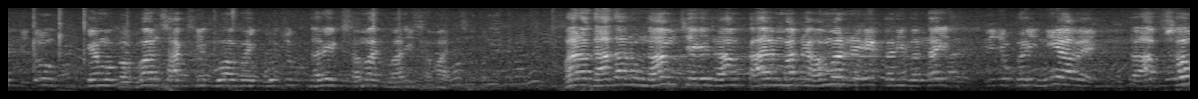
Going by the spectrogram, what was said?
એમને કીધું કે હું ભગવાન સાક્ષી ગુવાભાઈ કહું છું દરેક સમાજ મારી સમાજ છે. મારા દાદાનું નામ છે, એ નામ કાયમ માટે અમર રહે કરી બંધાઈ બીજું કોઈ નહીં આવે તો આપ સૌ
